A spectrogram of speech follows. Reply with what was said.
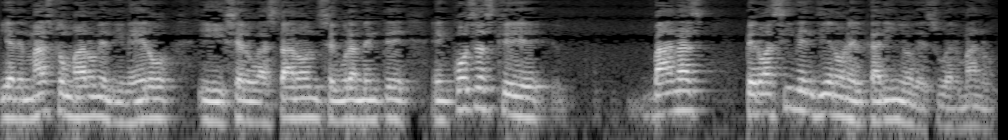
y además tomaron el dinero y se lo gastaron seguramente en cosas que vanas, pero así vendieron el cariño de su hermano,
